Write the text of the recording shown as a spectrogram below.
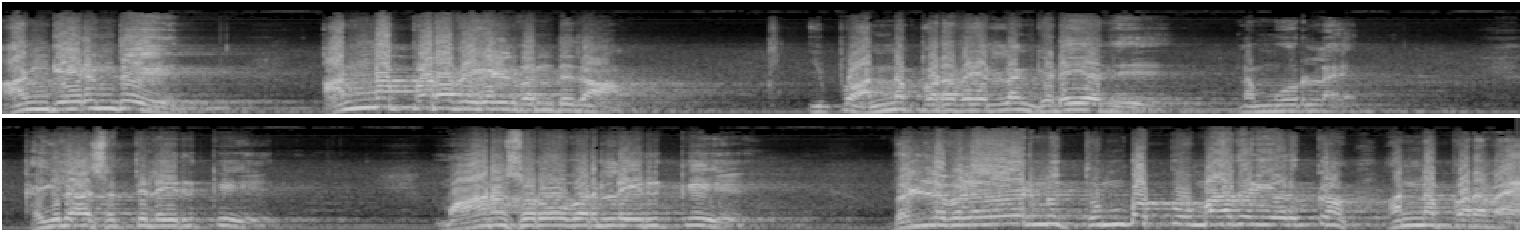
அங்கிருந்து அன்னப்பறவைகள் வந்துதான். இப்போ அன்னப்பறவை எல்லாம் கிடையாது நம்ம ஊரில். கைலாசத்தில் இருக்கு. மானசரோவரில் இருக்கு. வெள்ள வெளேர்னு தும்பப்பு மாதிரி இருக்கும் அன்னப்பறவை.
